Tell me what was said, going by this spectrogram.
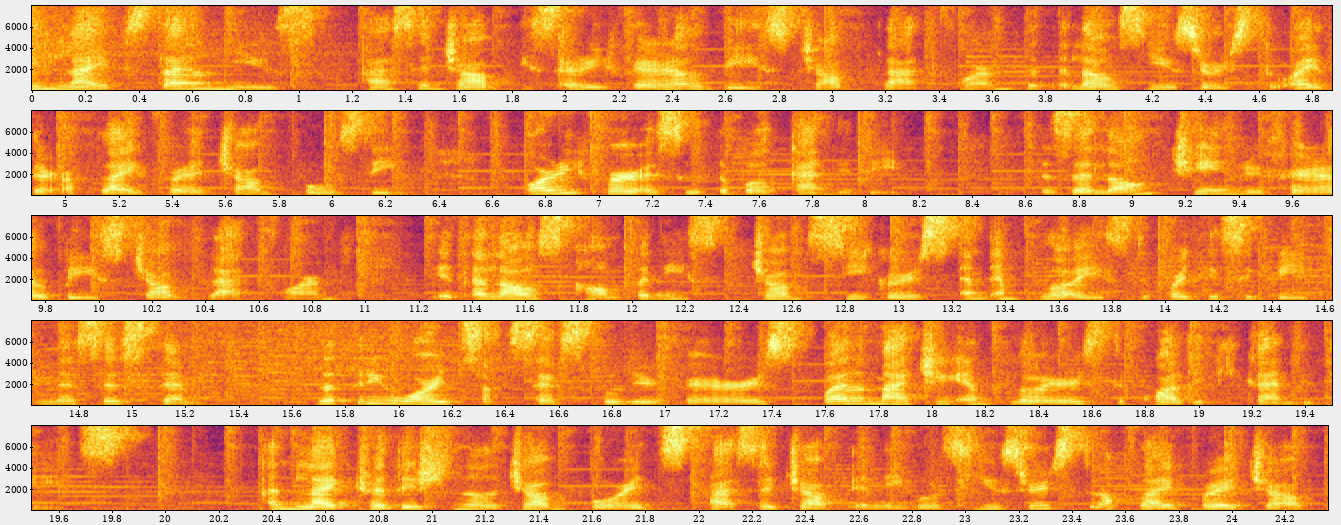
In lifestyle news, Pass a Job is a referral-based job platform that allows users to either apply for a job posting or refer a suitable candidate is a long-chain referral-based job platform, it allows companies, job seekers, and employees to participate in a system that rewards successful referrers while matching employers to quality candidates. Unlike traditional job boards, Pass a Job enables users to apply for a job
